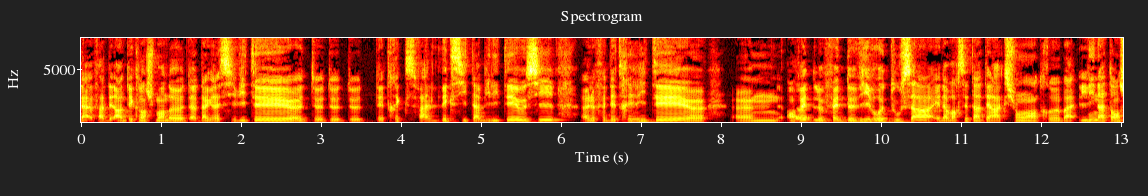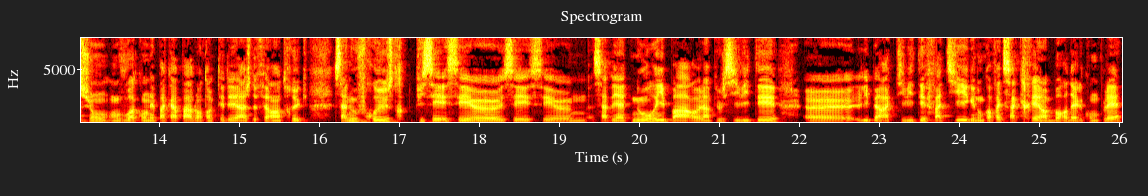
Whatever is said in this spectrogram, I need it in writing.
euh, un déclenchement d'agressivité, euh, de, de, d'être, enfin l'excitabilité aussi, euh, le fait d'être irrité. Euh, en fait, le fait de vivre tout ça et d'avoir cette interaction entre bah, l'inattention, on voit qu'on n'est pas capable en tant que TDAH de faire un truc, ça nous frustre. Puis c'est c'est c'est c'est ça vient être nourri par l'impulsivité, l'hyperactivité, fatigue. Donc en fait, ça crée un bordel complet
